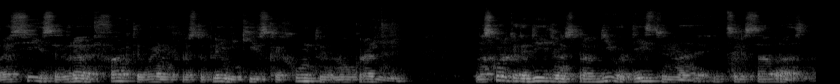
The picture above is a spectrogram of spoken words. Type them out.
России собирает факты военных преступлений киевской хунты на Украине. Насколько эта деятельность правдива, действенна и целесообразна?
